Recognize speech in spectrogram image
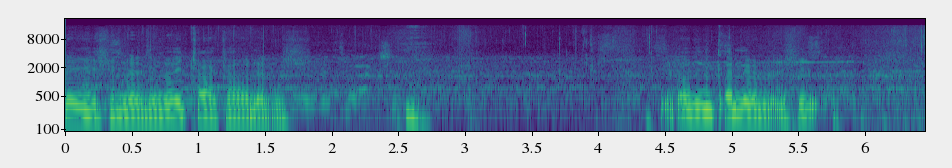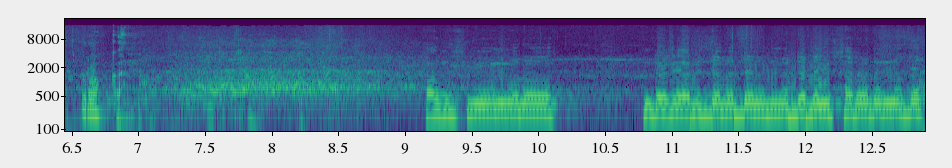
ልጅሽ እንደዚህ መጫወቻ ሆነልሽ። እንደምን ቀን ይኸውልሽ፣ ሮብ ቀን ነው። ሐሙስ ቢሆን ኖሮ እንደዚህ አልደበደብም፣ መደለቢት አልሆነም ነበር።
